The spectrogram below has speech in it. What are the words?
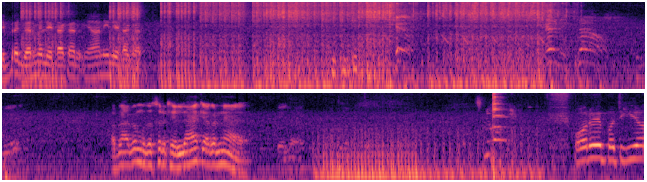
डिब्बे घर में लेटा कर यहाँ नहीं लेटा कर। अपने आप मुदसर खेलने आए क्या करने आए अरे बच गया।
